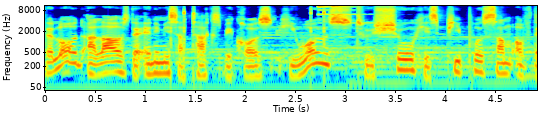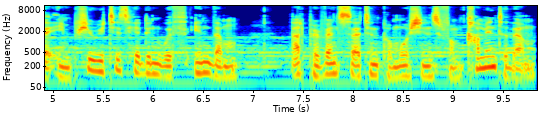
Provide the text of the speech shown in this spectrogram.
the Lord allows the enemy's attacks because he wants to show his people some of the impurities hidden within them that prevent certain promotions from coming to them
